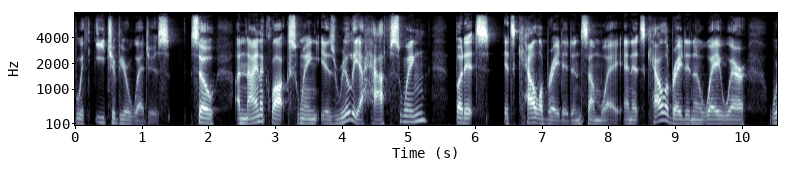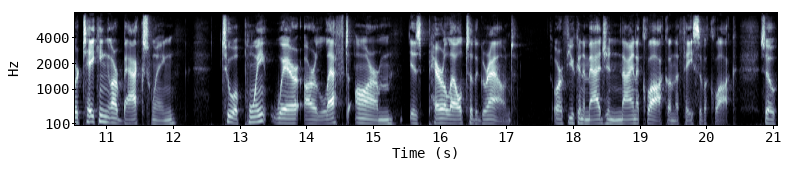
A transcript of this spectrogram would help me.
with each of your wedges. So a nine o'clock swing is really a half swing, but it's it's calibrated in some way, and it's calibrated in a way where we're taking our backswing to a point where our left arm is parallel to the ground, or if you can imagine nine o'clock on the face of a clock. So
